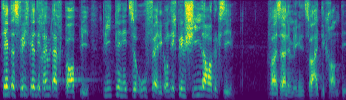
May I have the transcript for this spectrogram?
sie haben das Fisch und ich habe immer gedacht, Papi, bitte nicht so auffällig. Und ich war im Skilager. Ich weiß auch nicht mehr, in der zweiten Kante.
